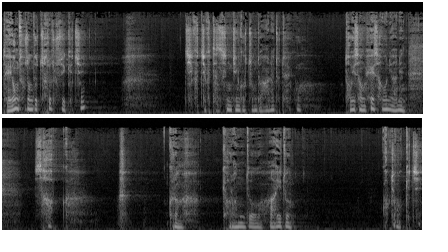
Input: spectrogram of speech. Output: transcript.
대형 서점도 차려줄 수 있겠지? 지긋지긋한 승진 걱정도 안 해도 되고 더 이상 회사원이 아닌 사업가 그럼 결혼도 아이도 걱정 없겠지?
